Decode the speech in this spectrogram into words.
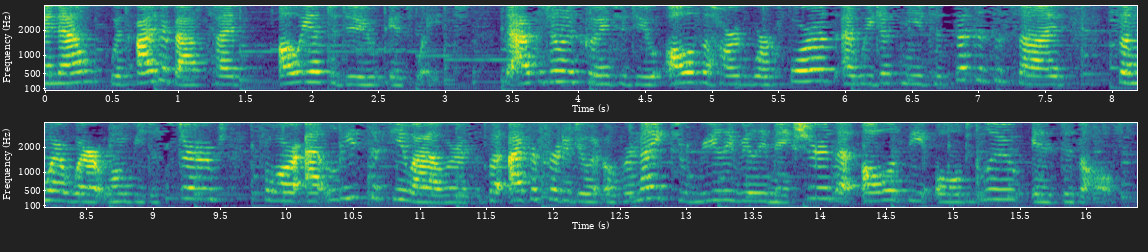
And now, with either bath type, all we have to do is wait. The acetone is going to do all of the hard work for us and we just need to set this aside somewhere where it won't be disturbed for at least a few hours, but I prefer to do it overnight to really, really make sure that all of the old glue is dissolved.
